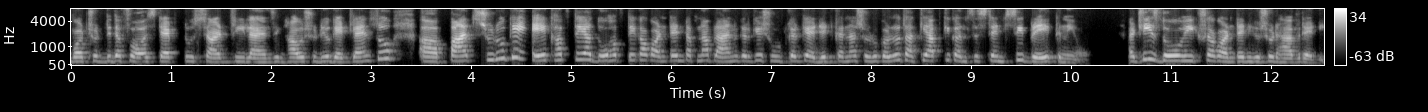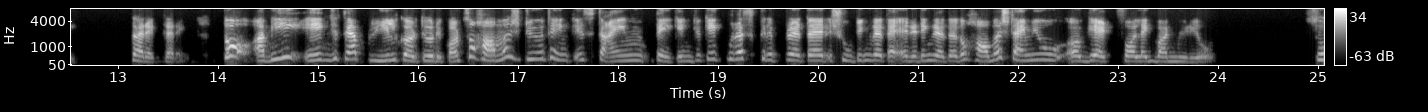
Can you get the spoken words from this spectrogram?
what should be the first step to start freelancing how should you get clients so पाँच शुरू के एक हफ़्ते या दो हफ़्ते का कंटेंट अपना प्लान करके शूट करके एडिट करना शुरू कर दो, ताकि आपकी कंसिस्टेंसी ब्रेक नहीं हो। एटलीस्ट दो वीक्स का content you should have ready correct correct तो अभी एक जैसे आप रील करते हो record so how much do you think is time taking क्योंकि एक पूरा स्क्रिप्ट रहता है शूटिंग रहता है एडिटिंग रहता है तो how much time you get for like one video so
